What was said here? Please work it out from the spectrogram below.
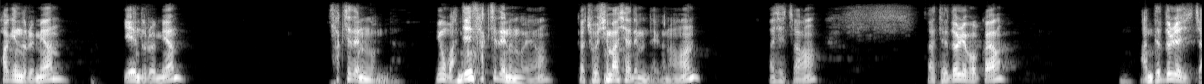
확인 누르면 얘 누르면 삭제되는 겁니다. 이거 완전히 삭제되는 거예요. 그러니까 조심하셔야 됩니다 이거는. 아시죠? 자 되돌려 볼까요? 안 되돌려지죠?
